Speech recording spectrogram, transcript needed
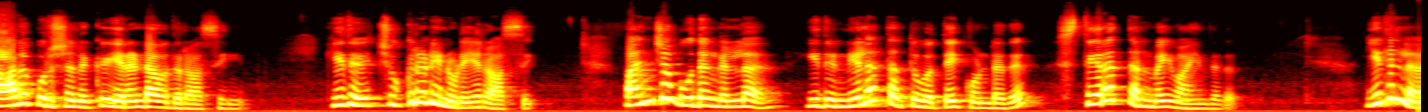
காலபுருஷனுக்கு இரண்டாவது ராசிங்க இது சுக்கிரனினுடைய ராசி. பஞ்சபூதங்களில் இது நிலத்தத்துவத்தை கொண்டது ஸ்திரத்தன்மை வாய்ந்தது. இதில்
